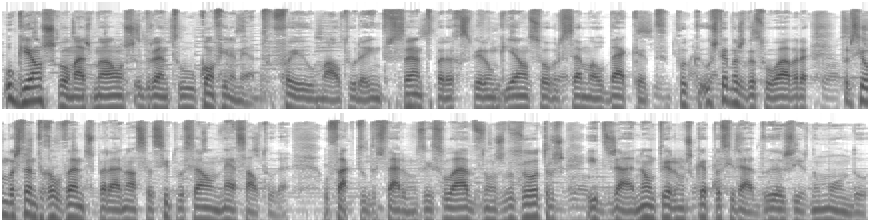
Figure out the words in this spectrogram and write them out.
o guião chegou-me às mãos durante o confinamento. Foi uma altura interessante para receber um guião sobre Samuel Beckett, porque os temas da sua obra pareciam bastante relevantes para a nossa situação nessa altura. O facto de estarmos isolados uns dos outros e de já não termos capacidade de agir no mundo.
